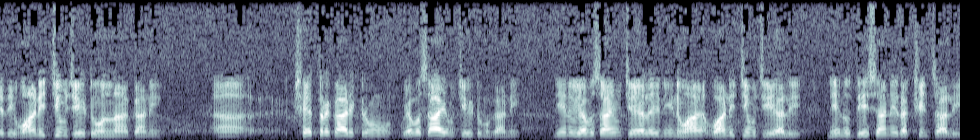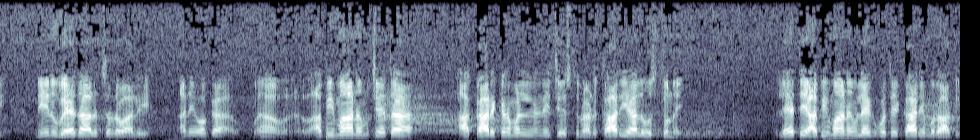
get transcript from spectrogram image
ఏది వాణిజ్యం చేయటం వలన కానీ క్షేత్ర కార్యక్రమం వ్యవసాయం చేయటం కానీ నేను వ్యవసాయం చేయాలి నేను వా- వాణిజ్యం చేయాలి నేను దేశాన్ని రక్షించాలి నేను వేదాలు చదవాలి అనే ఒక అభిమానం చేత ఆ కార్యక్రమాలన్నీ చేస్తున్నాడు. కార్యాలు వస్తున్నాయి. లేతే అభిమానం లేకపోతే కార్యము రాదు.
